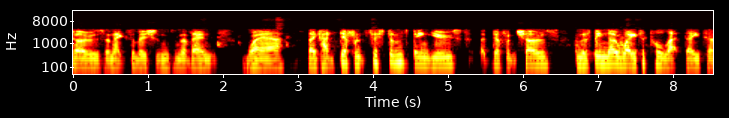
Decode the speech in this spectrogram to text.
shows and exhibitions and events where They've had different systems being used at different shows, and there's been no way to pull that data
